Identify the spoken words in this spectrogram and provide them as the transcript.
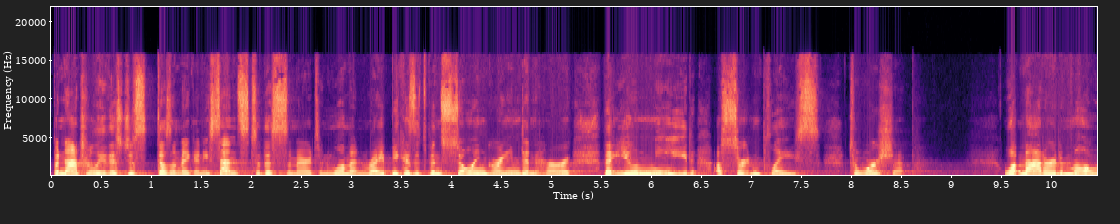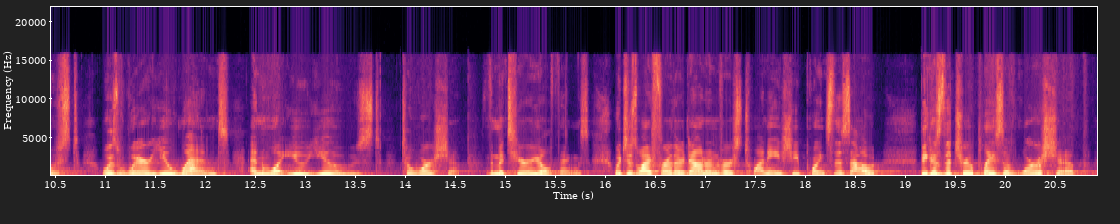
But naturally, this just doesn't make any sense to this Samaritan woman, right? Because it's been so ingrained in her that you need a certain place to worship. What mattered most was where you went and what you used to worship, the material things, which is why further down in verse 20, she points this out. Because the true place of worship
